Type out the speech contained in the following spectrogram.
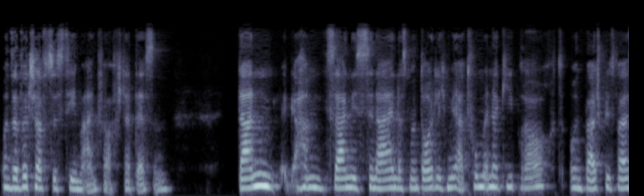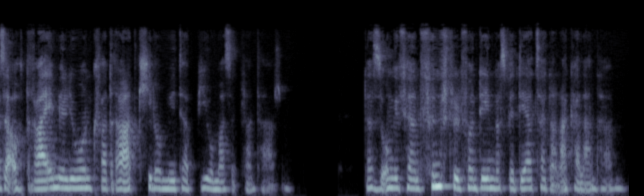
unser Wirtschaftssystem einfach stattdessen, dann haben, sagen die Szenarien, dass man deutlich mehr Atomenergie braucht und beispielsweise auch drei Millionen Quadratkilometer Biomasseplantagen. Das ist ungefähr ein Fünftel von dem, was wir derzeit an Ackerland haben.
